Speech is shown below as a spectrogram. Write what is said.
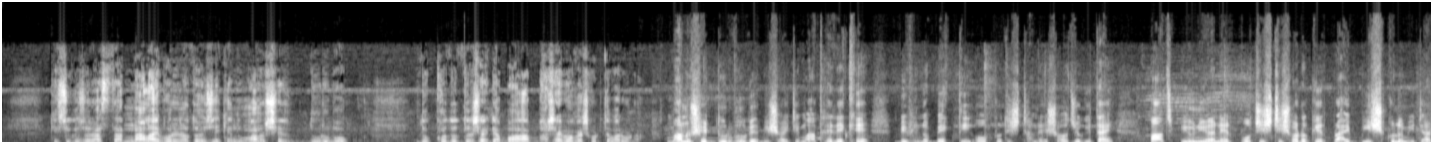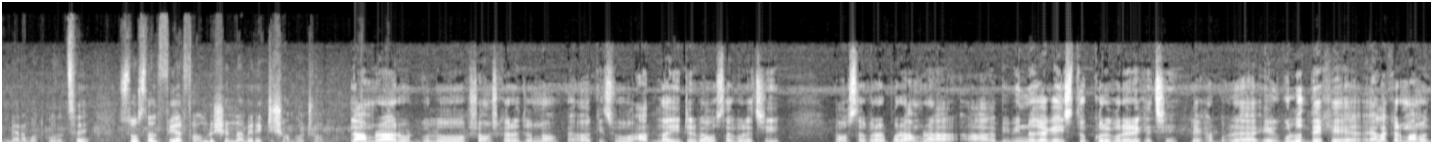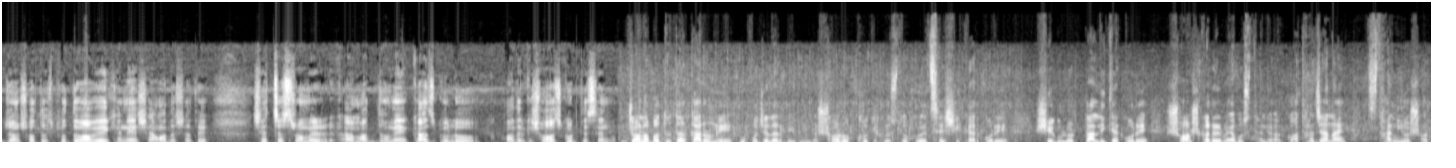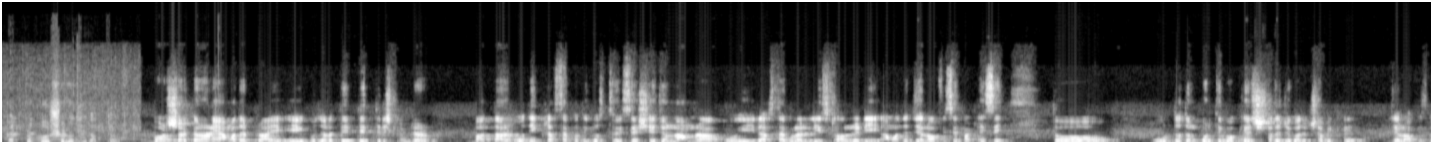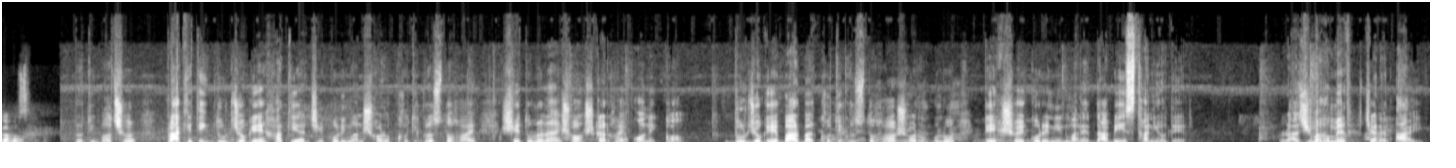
কিছু কিছু রাস্তার নালায় পরিণত হয়েছে কিন্তু মানুষের দুর্ভোগ দুঃখ দুর্দশা এটা ভাষায় প্রকাশ করতে পারব না। মানুষের দুর্ভোগের বিষয়টি মাথায় রেখে বিভিন্ন ব্যক্তি ও প্রতিষ্ঠানের সহযোগিতায় পাঁচ ইউনিয়নের পঁচিশটি সড়কের প্রায় বিশ কিলোমিটার মেরামত করেছে সোশ্যাল ফেয়ার ফাউন্ডেশন নামের একটি সংগঠন। আমরা রোডগুলো সংস্কারের জন্য কিছু আদলা ইটের ব্যবস্থা করেছি। ব্যবস্থা করার পরে আমরা বিভিন্ন জায়গায় স্তূপ করে করে রেখেছি। রেখার এগুলো দেখে এলাকার মানুষজন স্বতঃস্ফূর্তভাবে এখানে এসে আমাদের সাথে স্বেচ্ছাশ্রমের মাধ্যমে কাজগুলো আমাদেরকে সহজ করতেছেন। জলাবদ্ধতার কারণে উপজেলার বিভিন্ন সড়ক ক্ষতিগ্রস্ত হয়েছে স্বীকার করে সেগুলোর তালিকা করে সংস্কারের ব্যবস্থা নেওয়ার কথা জানায় স্থানীয় সরকার প্রকৌশল অধিদপ্তর। বর্ষার কারণে আমাদের প্রায় এই উপজেলাতে তেত্রিশ কিলোমিটার বা তার অধিক রাস্তা ক্ষতিগ্রস্ত হয়েছে, সেজন্য আমরা ওই রাস্তাগুলোর লিস্ট অলরেডি আমাদের জেলা অফিসে পাঠাইছি। তো ঊর্ধ্বতন কর্তৃপক্ষের সাথে যোগাযোগ সাপেক্ষে জেলা অফিস ব্যবস্থা নেবে। প্রতি বছর প্রাকৃতিক দুর্যোগে হাতিয়ার যে পরিমাণ সড়ক ক্ষতিগ্রস্ত হয়, সে তুলনায় সংস্কার হয় অনেক কম। দুর্যোগে বারবার ক্ষতিগ্রস্ত হওয়া সড়কগুলো টেকসই করে নির্মাণের দাবি স্থানীয়দের। Rajib Ahmed channel I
